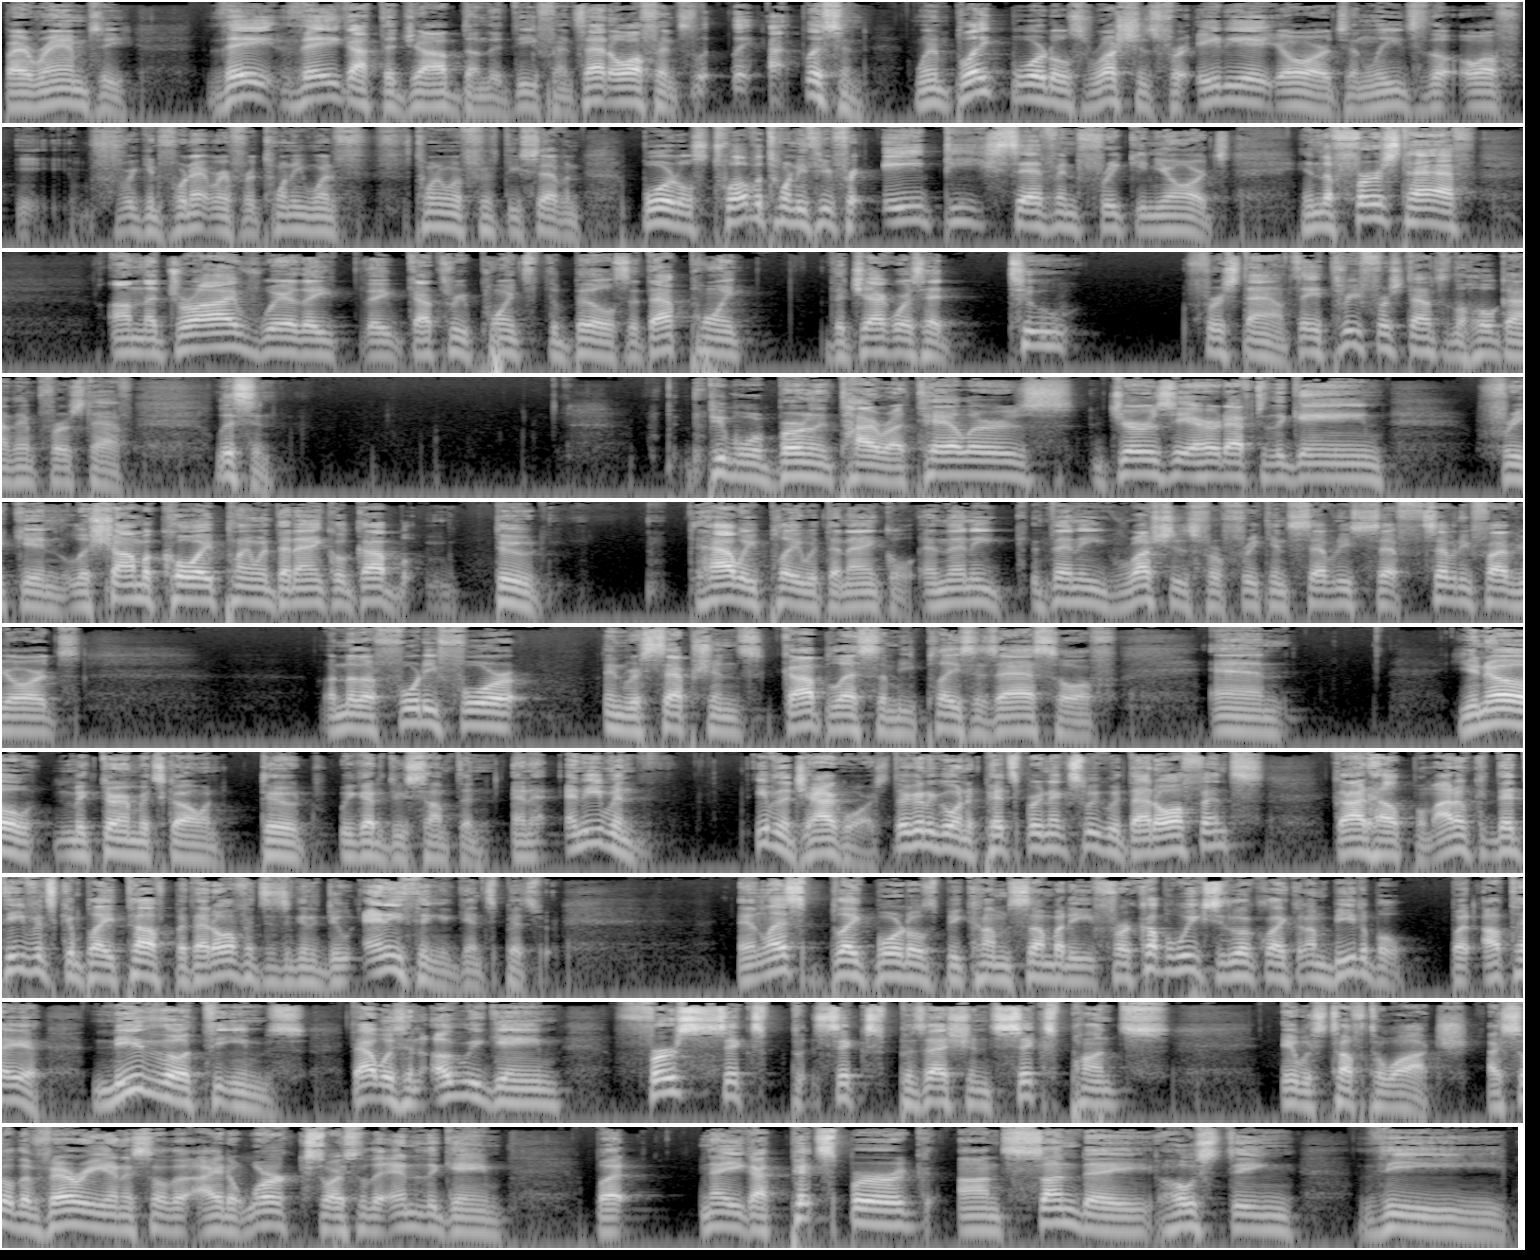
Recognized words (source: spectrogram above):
by Ramsey. They they got the job done. The defense, that offense. Uh, listen, when Blake Bortles rushes for 88 yards and leads the off, freaking Fournette ran for 21, 21 57. Bortles 12 of 23 for 87 freaking yards in the first half. On the drive where they they got three points at the Bills, at that point the Jaguars had two first downs. They had three first downs in the whole goddamn first half. Listen, people were burning Tyrod Taylor's jersey. I heard after the game, freaking LeSean McCoy playing with that ankle. God, dude, how he played with an ankle, and then he then he rushes for freaking 70, 75 yards, another forty four in receptions. God bless him. He plays his ass off, and you know McDermott's going, dude. We got to do something, and and even even the Jaguars. They're going to go into Pittsburgh next week with that offense. God help them. I don't. That defense can play tough, but that offense isn't going to do anything against Pittsburgh. Unless Blake Bortles becomes somebody for a couple weeks, he looked like unbeatable. But I'll tell you, neither of the teams. That was an ugly game. First six six possessions, six punts. It was tough to watch. I saw the very end. I saw the I had to work, so I saw the end of the game. But now you got Pittsburgh on Sunday hosting the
